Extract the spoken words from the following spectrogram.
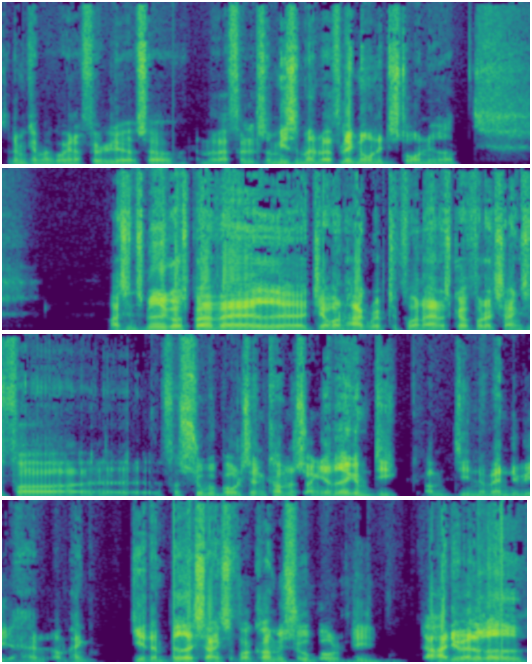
Så dem kan man gå ind og følge, og så, er man i hvert fald, så misser man i hvert fald ikke nogen af de store nyheder. Martin Smedegaard spørger, hvad uh, Javon Hargrip til 49ers gør for at chance for, uh, for Super Bowl til den kommende sæson. Jeg ved ikke, om de, om de nødvendigvis, han, om han giver dem bedre chancer for at komme i Super Bowl, fordi der har de jo allerede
